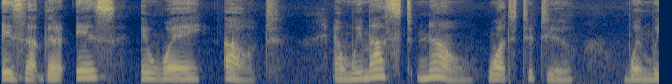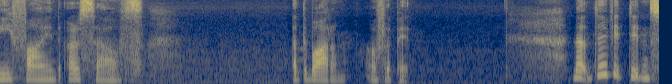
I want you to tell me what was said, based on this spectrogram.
is that there is a way out, and we must know what to do when we find ourselves at the bottom of the pit. Now, David didn't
